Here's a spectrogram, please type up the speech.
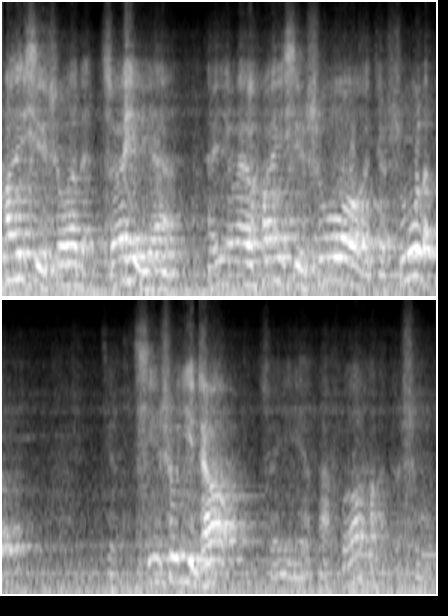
欢喜说的，所以呀，他因为欢喜说就输了，就七输一招，所以把佛法都输了。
